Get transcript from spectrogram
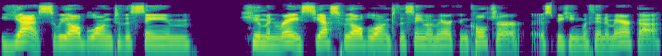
yes, we all belong to the same human race. Yes, we all belong to the same American culture, uh, speaking within America.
